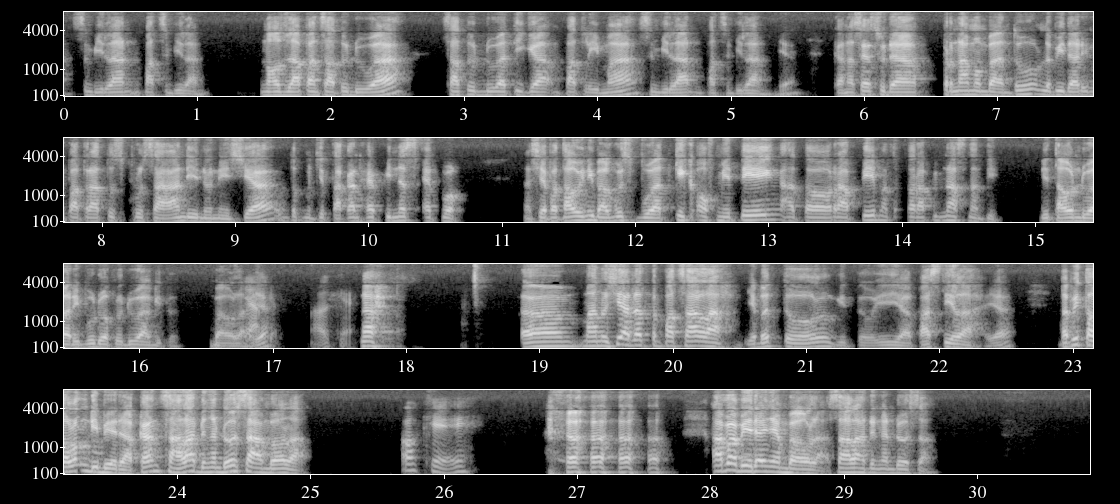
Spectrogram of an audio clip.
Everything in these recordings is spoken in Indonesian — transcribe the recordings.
949. 0812 12345 949 ya. Karena saya sudah pernah membantu lebih dari 400 perusahaan di Indonesia untuk menciptakan happiness at work. Nah, siapa tahu ini bagus buat kick off meeting atau rapim atau rapimnas nanti di tahun 2022 gitu, Mbak Ola ya. ya. Okay. Nah, um, manusia ada tempat salah, ya betul gitu, iya pastilah ya. Tapi tolong dibedakan salah dengan dosa, Mbak Ola. Oke. Apa bedanya Mbak Ola? Salah dengan dosa?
